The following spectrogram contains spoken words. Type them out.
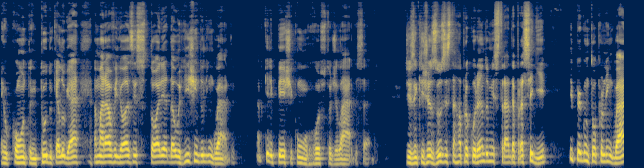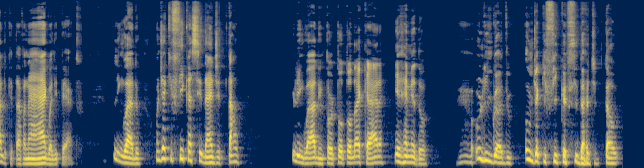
Eu conto em tudo que é lugar a maravilhosa história da origem do linguado. Aquele peixe com o rosto de lado, sabe? Dizem que Jesus estava procurando uma estrada para seguir e perguntou para o linguado que estava na água ali perto: Linguado, onde é que fica a cidade tal? O linguado entortou toda a cara e remedou: O linguado, onde é que fica a cidade tal?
